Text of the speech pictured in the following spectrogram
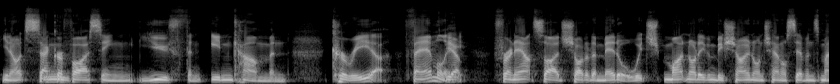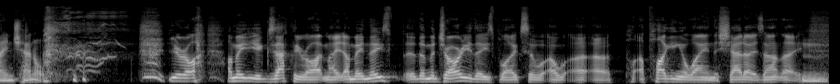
You know, it's mm. sacrificing youth and income and career, family Yep. for an outside shot at a medal, which might not even be shown on Channel 7's main channel. You're right. I mean, you're exactly right, mate. I mean, these the majority of these blokes are, are, are, are plugging away in the shadows, aren't they? Mm.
